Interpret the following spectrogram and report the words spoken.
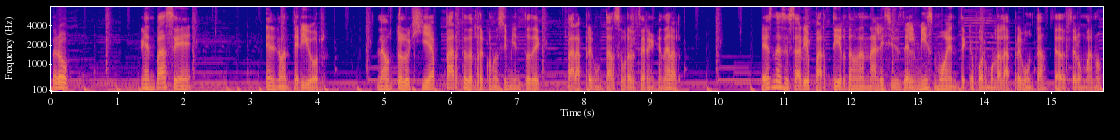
Pero, en base en lo anterior, la ontología parte del reconocimiento de para preguntar sobre el ser en general. Es necesario partir de un análisis del mismo ente que formula la pregunta, o sea, del ser humano,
